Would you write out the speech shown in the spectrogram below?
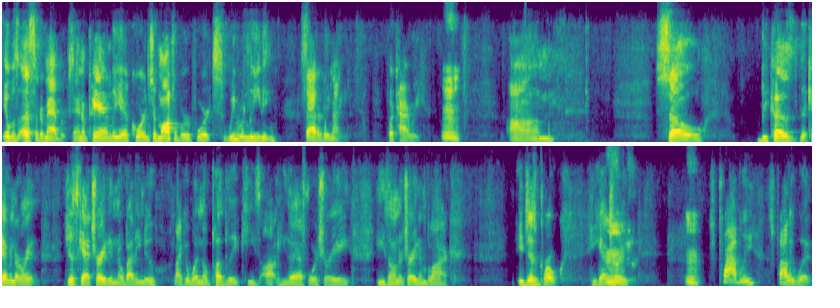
it was us or the Mavericks, and apparently, according to multiple reports, we were leading Saturday night for Kyrie. Mm. Um. So, because the Kevin Durant just got traded, nobody knew. Like it wasn't no public. He's uh, he's asked for a trade. He's on the trading block. It just broke. He got mm. traded. Mm. It's probably it's probably what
